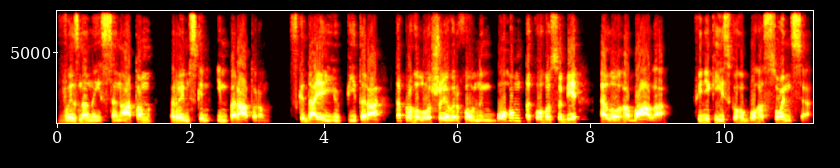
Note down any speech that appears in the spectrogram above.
визнаний сенатом римським імператором, скидає Юпітера та проголошує верховним богом такого собі Елогабала, фінікійського бога сонця,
